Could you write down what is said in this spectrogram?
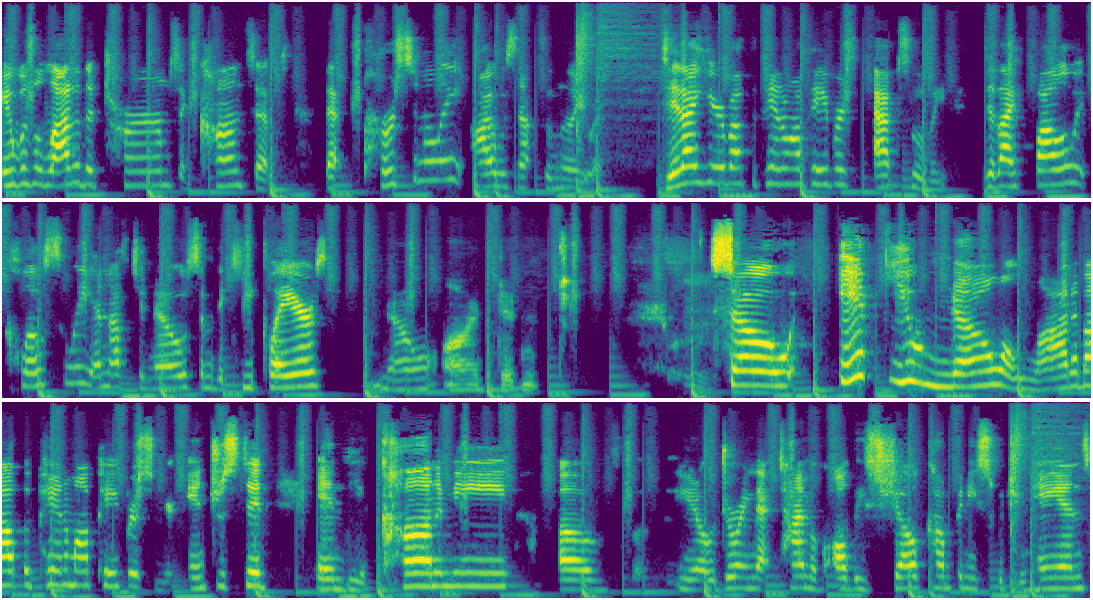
it was a lot of the terms and concepts that personally I was not familiar with. Did I hear about the Panama Papers? Absolutely. Did I follow it closely enough to know some of the key players? No, I didn't. Hmm. So, if you know a lot about the Panama Papers and you're interested in the economy of, you know, during that time of all these shell companies switching hands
